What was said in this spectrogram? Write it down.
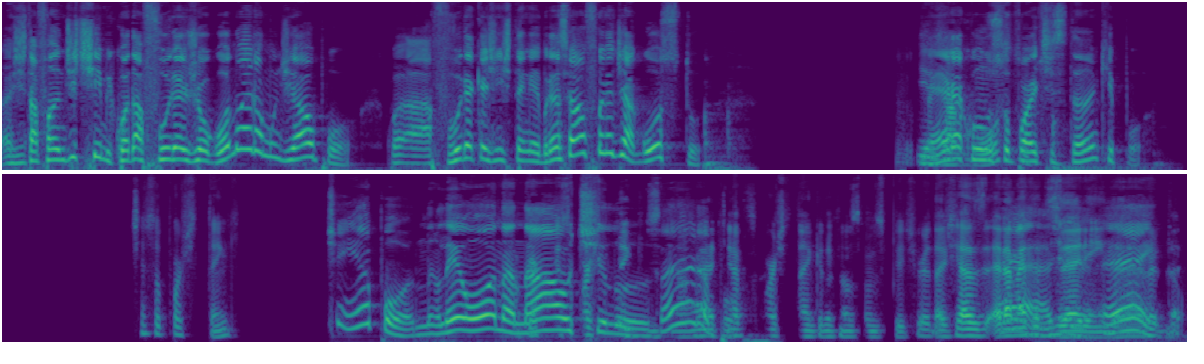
A gente tá falando de time. Quando a Fúria jogou, não era Mundial, pô. A fúria que a gente tem lembrança é uma fúria de agosto. E Mas era com o agosto, suporte tanque, pô. Tinha suporte tank. Tinha, pô. Leona, Qualquer Nautilus. tank. Não, É, era- pô. Tinha suporte tank no split, verdade. Era É, meta a de gente- zero ainda. É, era então. verdade.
